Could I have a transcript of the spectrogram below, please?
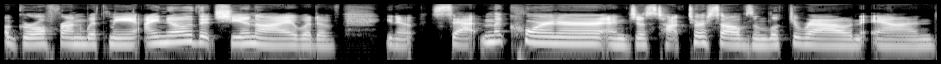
a girlfriend with me, I know that she and I would have, you know, sat in the corner and just talked to ourselves and looked around and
